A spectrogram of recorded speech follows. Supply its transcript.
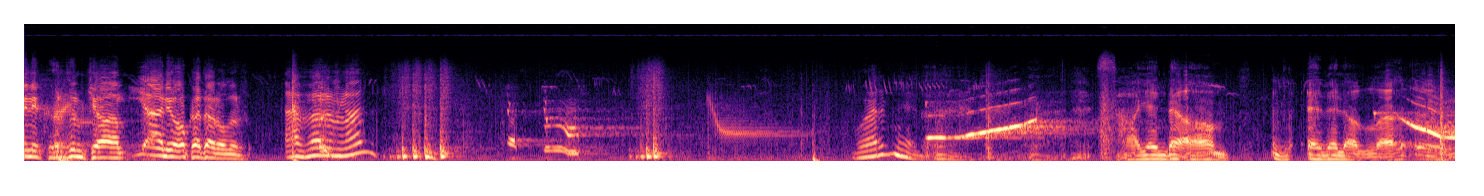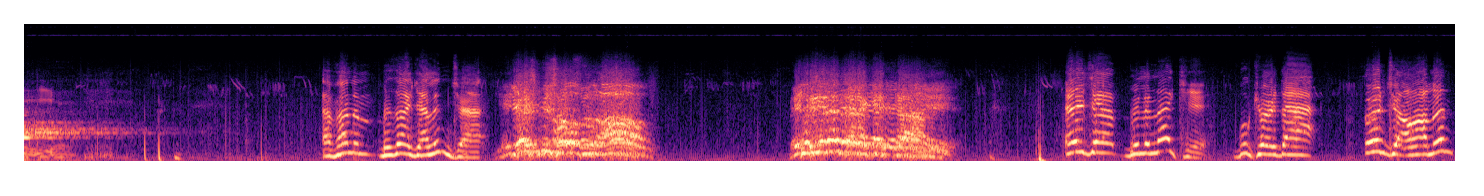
belini kırdım ki ağam, yani o kadar olur. Aferin lan. Bu herif nerede? Sayende ağam, evelallah. Efendim bize gelince... Geçmiş olsun ağam! Beline bereket yani! ...iyice biline ki... ...bu köyde... ...önce ağanın...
